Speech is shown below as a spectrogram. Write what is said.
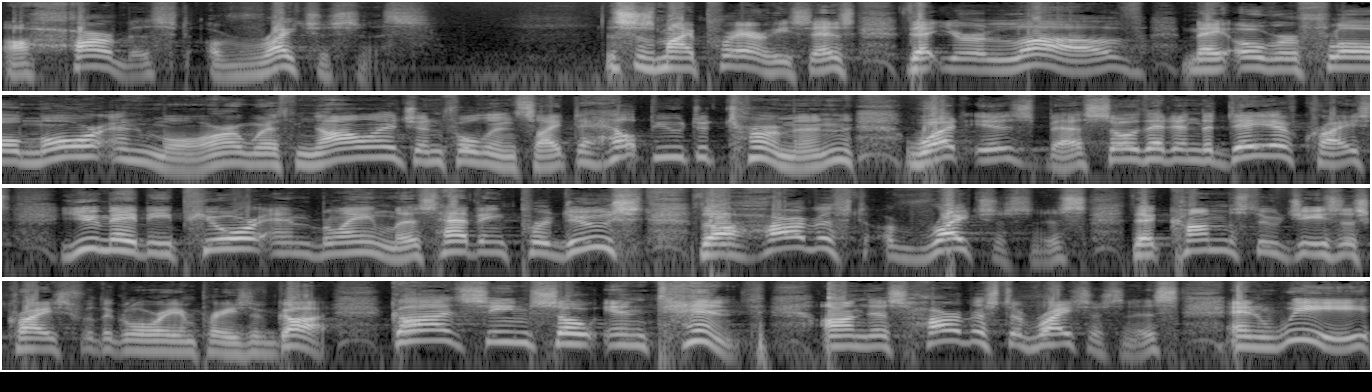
a harvest of righteousness. This is my prayer, he says, that your love may overflow more and more with knowledge and full insight to help you determine what is best, so that in the day of Christ you may be pure and blameless, having produced the harvest of righteousness that comes through Jesus Christ for the glory and praise of God. God seems so intent on this harvest of righteousness, and we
